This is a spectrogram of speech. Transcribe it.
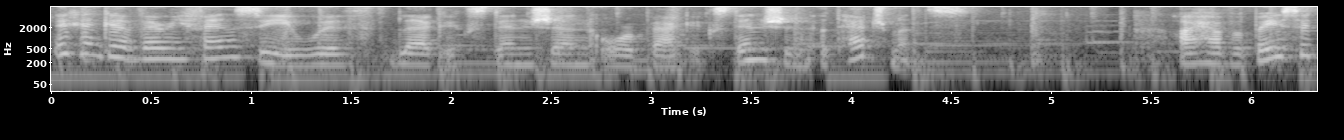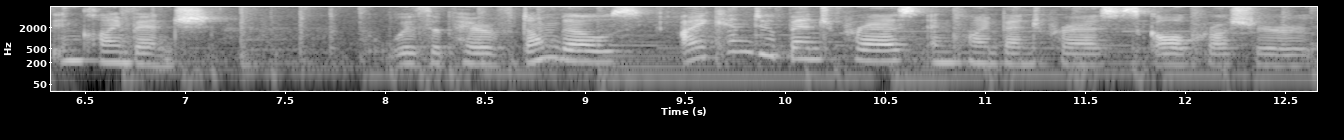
It can get very fancy with leg extension or back extension attachments. I have a basic incline bench. With a pair of dumbbells, I can do bench press, incline bench press, skull crusher,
